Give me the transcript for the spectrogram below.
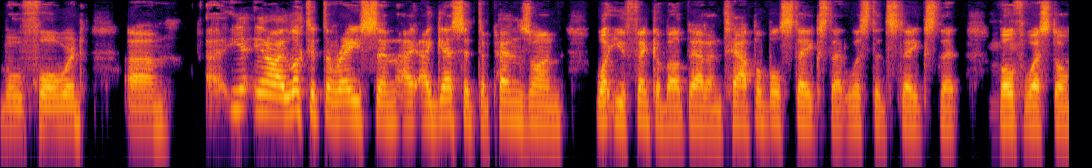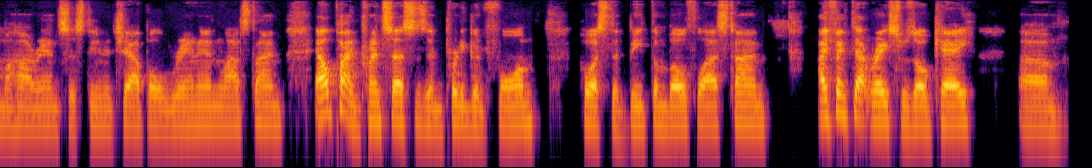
move forward. Um, uh, you, you know, I looked at the race, and I, I guess it depends on what you think about that untapable stakes, that listed stakes that Mhm. both West Omaha and Sistina Chapel ran in last time. Alpine Princess is in pretty good form. Horse that beat them both last time. I think that race was okay, um,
